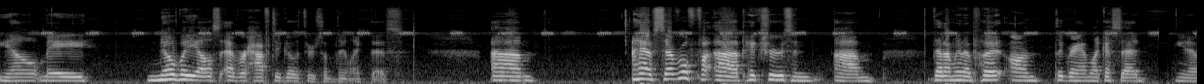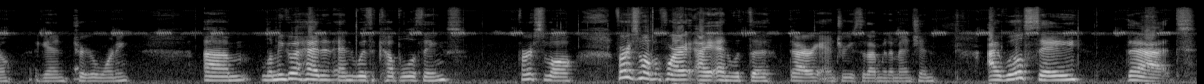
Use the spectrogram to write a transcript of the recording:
you know, may nobody else ever have to go through something like this. Um, I have several uh, pictures and um, that I'm going to put on the gram. Like I said, you know, again, trigger warning. Um, let me go ahead and end with a couple of things. First of all, first of all, before I, I end with the diary entries that I'm going to mention, I will say that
